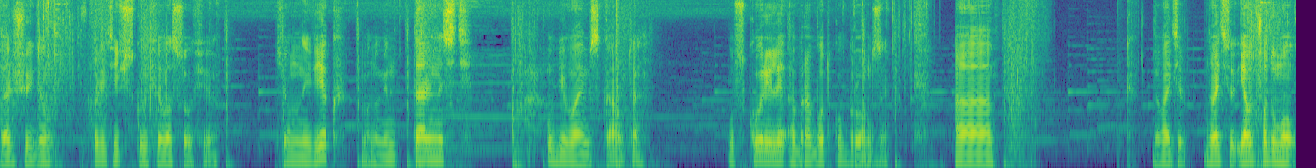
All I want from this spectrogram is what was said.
дальше идем в политическую философию. Темный век, монументальность. Убиваем скаута. Ускорили обработку бронзы. А... Давайте, давайте. Я вот подумал,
